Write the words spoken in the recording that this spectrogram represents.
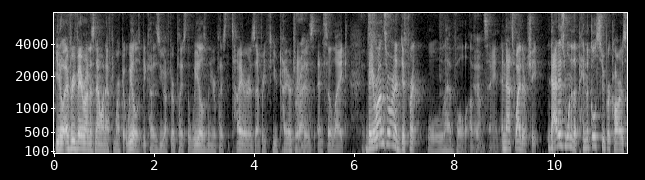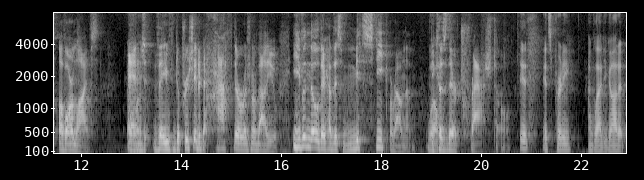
You know, every Veyron is now on aftermarket wheels because you have to replace the wheels when you replace the tires every few tire changes. And so, like, Veyrons are on a different level of insane. And that's why they're cheap. That is one of the pinnacle supercars of our lives. And was. they've depreciated to half their original value, even though they have this mystique around them Well- because they're trash to own. It it's pretty. I'm glad you got it.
